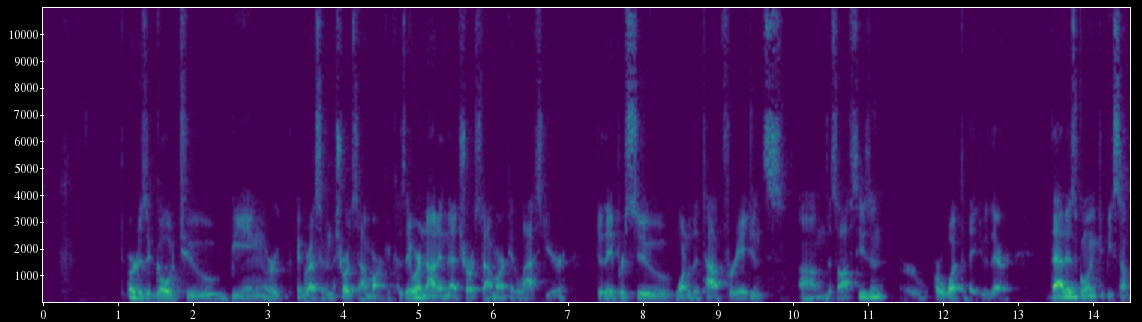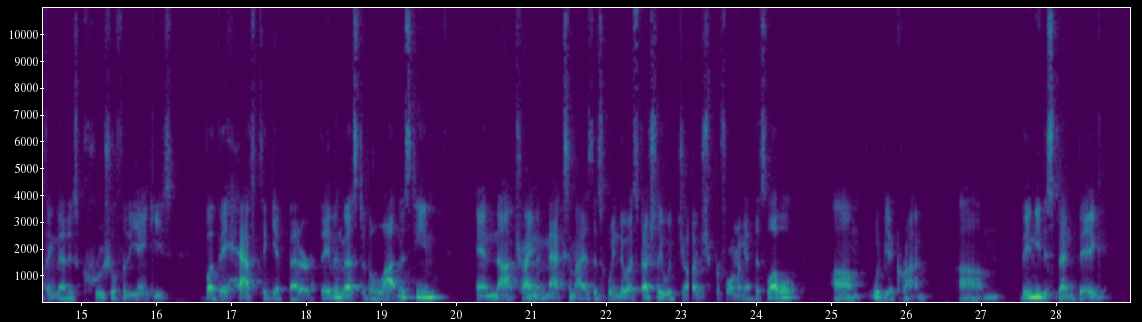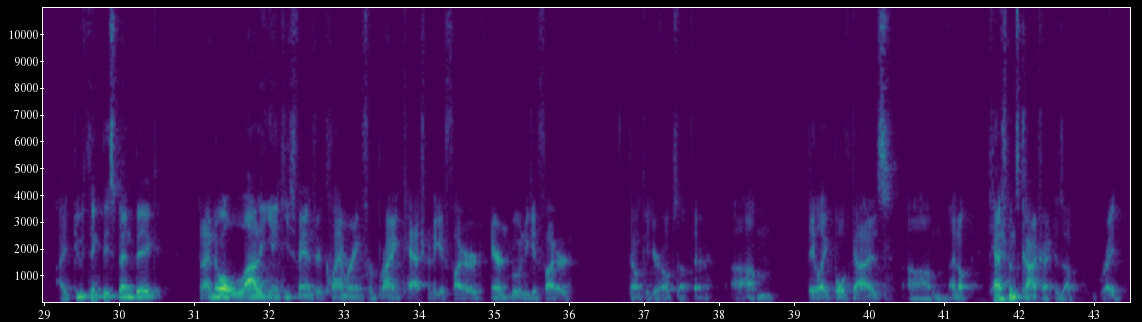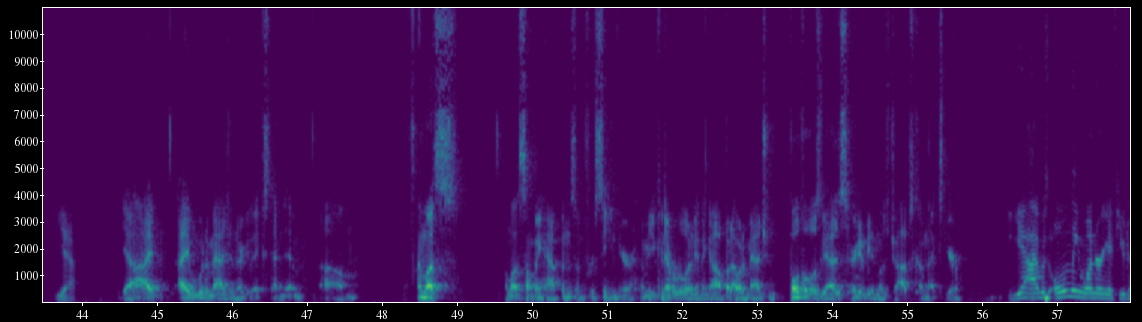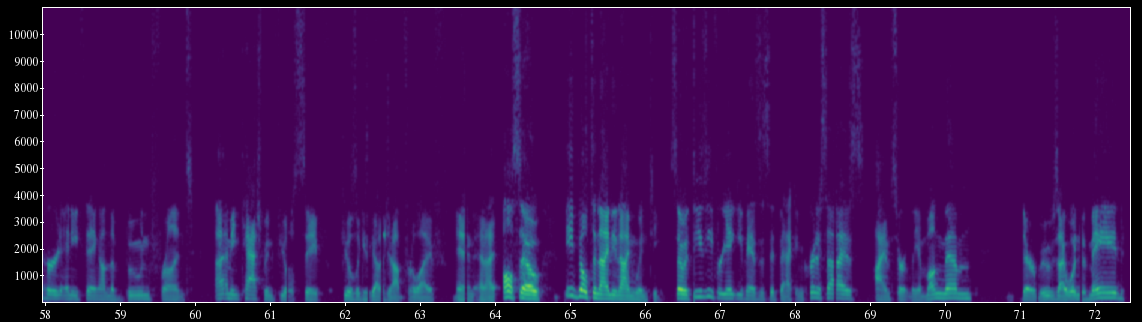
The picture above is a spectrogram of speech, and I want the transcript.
or does it go to being or aggressive in the shortstop market because they were not in that shortstop market last year? Do they pursue one of the top free agents um, this offseason or or what do they do there? That is going to be something that is crucial for the Yankees, but they have to get better. They've invested a lot in this team and not trying to maximize this window, especially with Judge performing at this level, um, would be a crime. Um, they need to spend big. I do think they spend big. And I know a lot of Yankees fans are clamoring for Brian Cashman to get fired, Aaron Boone to get fired. Don't get your hopes up there. Um, they like both guys. Um, I know Cashman's contract is up, right? Yeah. Yeah, I I would imagine they're going to extend him, um, unless unless something happens unforeseen here. I mean, you can never rule anything out, but I would imagine both of those guys are going to be in those jobs come next year. Yeah, I was only wondering if you'd heard anything on the Boone front. I mean, Cashman feels safe, feels like he's got a job for life, and and I also he built a 99 win team, so it's easy for Yankee fans to sit back and criticize. I'm certainly among them. There are moves I wouldn't have made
